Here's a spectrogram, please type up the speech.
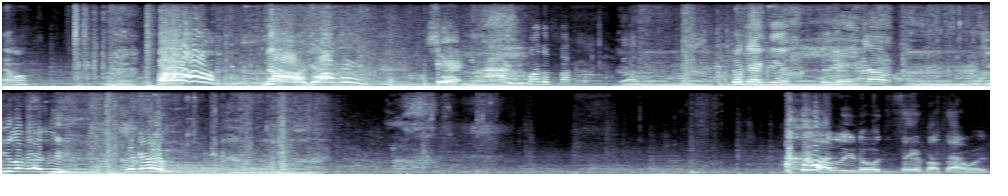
Ammo? Ah! No, got me! Shit! Ah, you motherfucker! Don't drag me in. Just here. No. You look ugly. Look out. I don't even know what to say about that one.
